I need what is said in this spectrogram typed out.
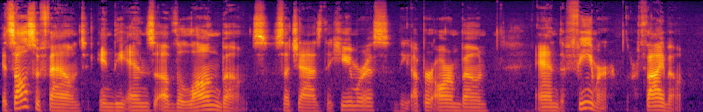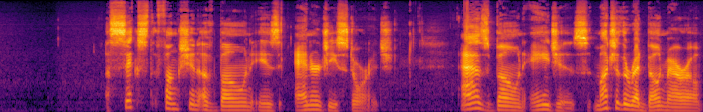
It's also found in the ends of the long bones, such as the humerus, the upper arm bone, and the femur or thigh bone. A sixth function of bone is energy storage. As bone ages, much of the red bone marrow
